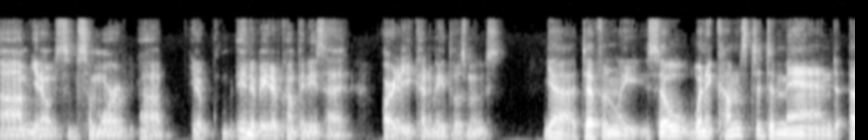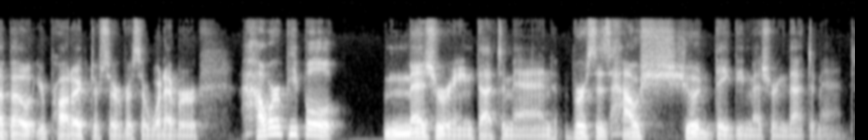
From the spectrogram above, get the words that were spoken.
um, you know some, some more uh, you know innovative companies that already kind of made those moves. Yeah definitely. So when it comes to demand about your product or service or whatever how are people measuring that demand versus how should they be measuring that demand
